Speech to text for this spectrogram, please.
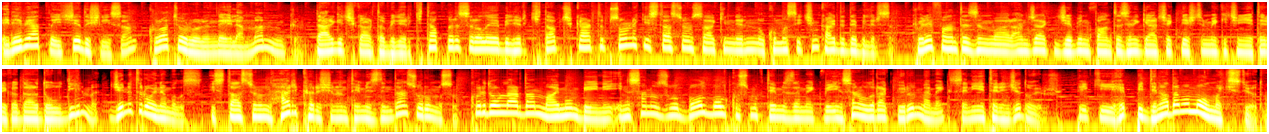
Edebiyatla içli dışlıysan kuratör rolünde eğlenmen mümkün. Dergi çıkartabilir, kitapları sıralayabilir, kitap çıkartıp sonraki istasyon sakinlerinin okuması için kaydedebilirsin. Köle fantezin var ancak cebin fantezini gerçekleştirmek için yeteri kadar dolu değil mi? Janitor oynamalısın. İstasyonun her karışının temizliğinden sorumlusun. Koridorlardan maymun beyni, insan uzvu bol bol kusmuk temizlemek ve insan olarak görülmemek seni yeterince doyurur. Peki hep bir din adamı mı olmak istiyordun?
